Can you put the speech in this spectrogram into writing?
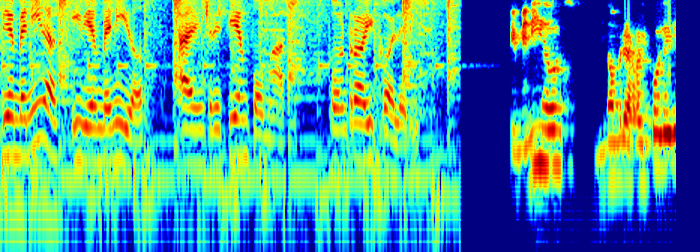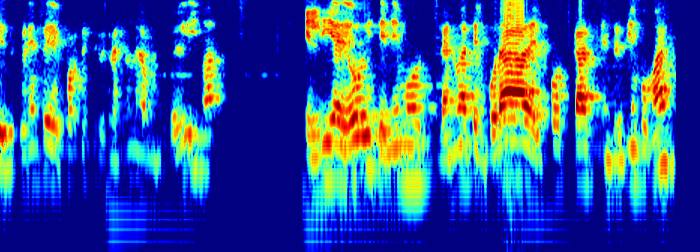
Bienvenidas y bienvenidos a Entretiempo Más con Roy Coleridge. Bienvenidos, mi nombre es Roy Coleridge, gerente de Deportes y Recreación de la Municipalidad de Lima. El día de hoy tenemos la nueva temporada del podcast Entretiempo Más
